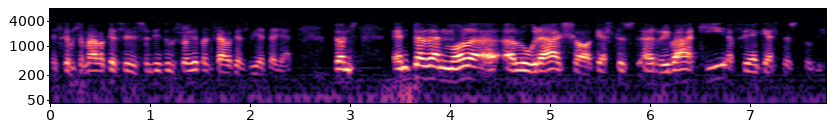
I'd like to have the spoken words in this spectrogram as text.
és que em semblava que s'havia sentit un soroll i pensava que es havia tallat. Doncs hem tardat molt a, a lograr això, aquest, est- a arribar aquí a fer aquest estudi.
